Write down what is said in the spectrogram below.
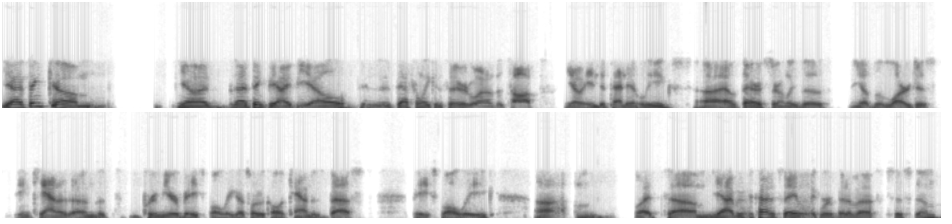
Yeah, I think um, you know I, I think the IBL is definitely considered one of the top you know independent leagues uh, out there. Certainly the you know the largest in Canada and the premier baseball league. That's why we call it Canada's best baseball league. Um, But um, yeah, I would kind of say like we're a bit of a system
